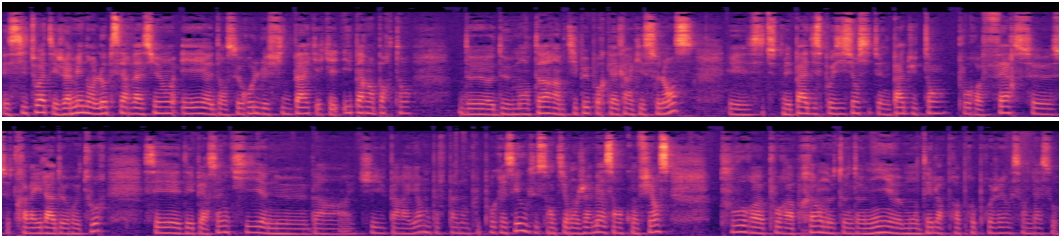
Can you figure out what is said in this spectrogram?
Et si toi, tu n'es jamais dans l'observation et dans ce rôle de feedback et qui est hyper important de, de mentor un petit peu pour quelqu'un qui se lance. Et si tu ne te mets pas à disposition, si tu n'as pas du temps pour faire ce, ce travail-là de retour, c'est des personnes qui, ne, ben, qui, par ailleurs, ne peuvent pas non plus progresser ou se sentiront jamais assez en confiance pour, pour après, en autonomie, monter leur propre projet au sein de l'assaut.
